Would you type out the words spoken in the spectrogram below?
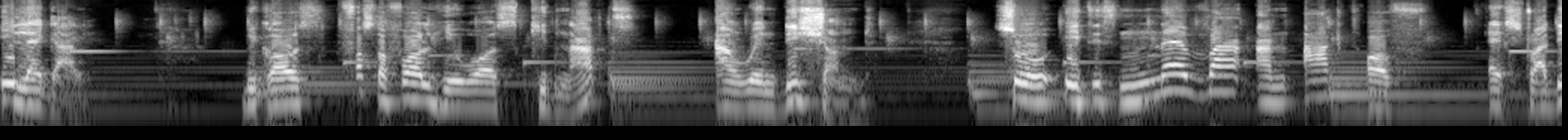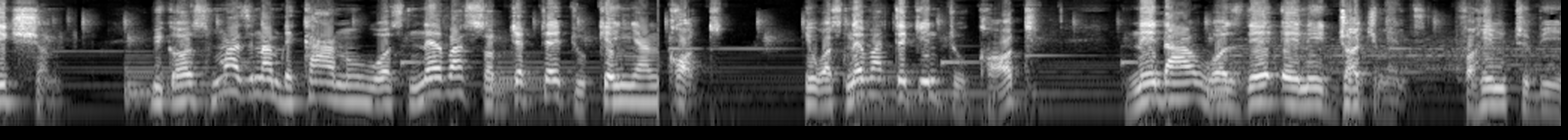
illegal because first of all he was kidnapped and renditioned. So it is never an act of extradition because Mazinam Kanu was never subjected to Kenyan court. He was never taken to court, neither was there any judgment for him to be,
